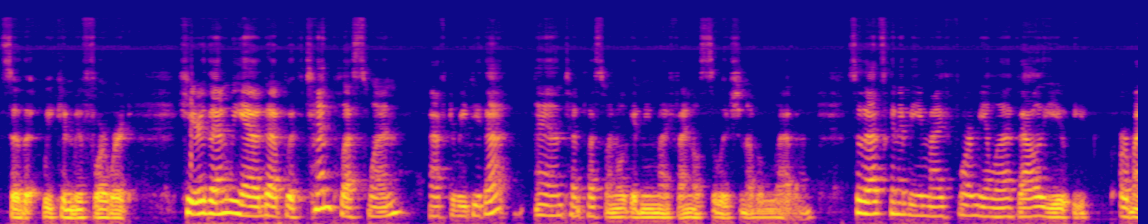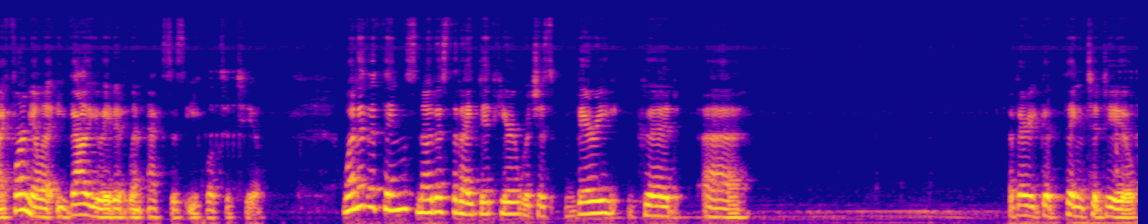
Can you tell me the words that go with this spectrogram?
so that we can move forward. Here then we end up with 10 plus 1 after we do that. And 10 plus 1 will give me my final solution of 11. So that's going to be my formula value, or my formula evaluated when x is equal to 2. One of the things, notice that I did here, which is very good, uh, a very good thing to do,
